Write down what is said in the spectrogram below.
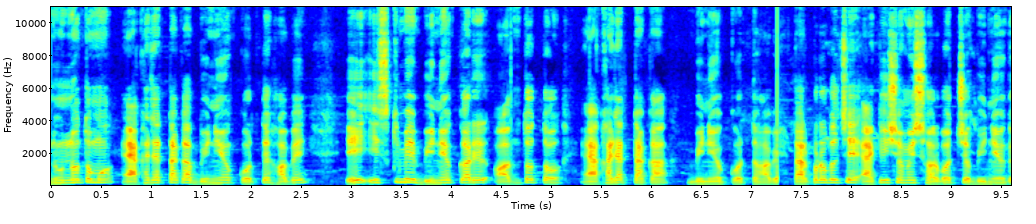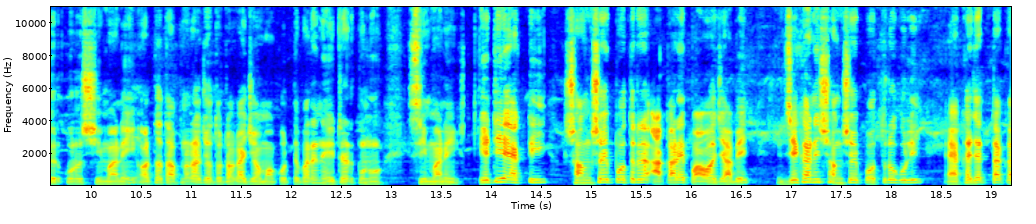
ন্যূনতম এক হাজার টাকা বিনিয়োগ করতে হবে। এই স্কিমে বিনিয়োগকারীর অন্তত এক হাজার টাকা বিনিয়োগ করতে হবে। তারপরে বলছে, একই সময় সর্বোচ্চ বিনিয়োগের কোনো সীমা নেই। অর্থাৎ আপনারা যত টাকায় জমা করতে পারেন, এটার কোনো সীমা নেই। এটি একটি সংশয়পত্রের আকারে পাওয়া যাবে, যেখানে সংশয়পত্রগুলি এক হাজার টাকা,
